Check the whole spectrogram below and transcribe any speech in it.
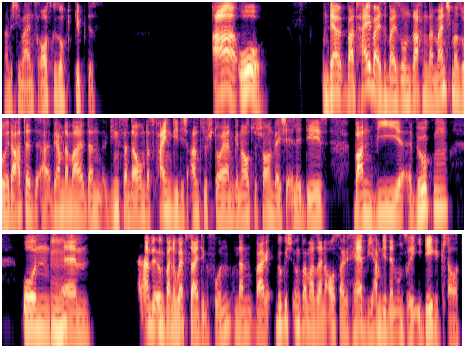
Dann habe ich mal eins rausgesucht, gibt es. Ah, oh. Und der war teilweise bei so Sachen dann manchmal so, da hatte, wir haben da mal, dann ging es dann darum, das feingliedig anzusteuern, genau zu schauen, welche LEDs wann wie wirken. Und mhm. ähm, dann haben wir irgendwann eine Webseite gefunden und dann war wirklich irgendwann mal seine Aussage, hä, wie haben die denn unsere Idee geklaut?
